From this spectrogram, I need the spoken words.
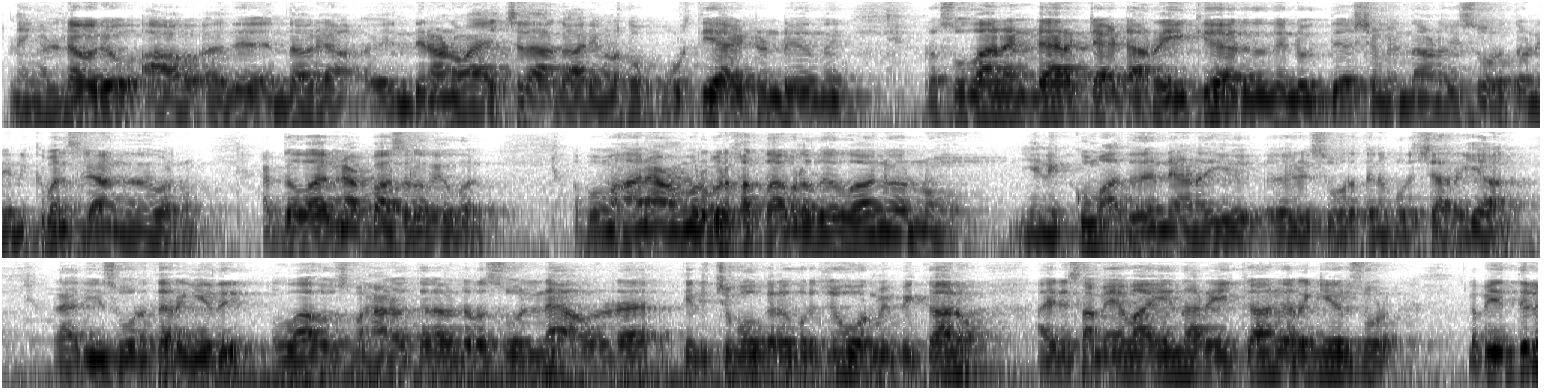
നിങ്ങളുടെ ഒരു ആ- അത് എന്താ പറയുക എന്തിനാണോ അയച്ചത് ആ കാര്യങ്ങളൊക്കെ പൂർത്തിയായിട്ടുണ്ട് എന്ന് റസൂദാൻ ഇൻഡയറക്റ്റ് ആയിട്ട് അറിയിക്കുകയായിരുന്നതിന്റെ ഉദ്ദേശം എന്നാണ് ഈ സുഹൃത്തുകൊണ്ട് എനിക്ക് മനസ്സിലാകുന്നതെന്ന് പറഞ്ഞു. അബ്ദുല്ലാബിൻ അബ്ബാസ് റദിയുള്ളൻ അപ്പോൾ മഹാന അമർബുൽ ഖത്താബ് റദിയുള്ളാന്ന് പറഞ്ഞു എനിക്കും അത് തന്നെയാണ് ഈ ഒരു സൂറത്തിനെ കുറിച്ച് അറിയാം. അതായത് ഈ സൂറത്ത് ഇറങ്ങിയത് അള്ളാഹു സുബാനുത്തല അവന്റെ റസൂലിനെ അവരുടെ തിരിച്ചുപോക്കിനെ കുറിച്ച് ഓർമ്മിപ്പിക്കാനും അതിന് സമയമായി എന്ന് അറിയിക്കാനും ഇറങ്ങിയ ഒരു സൂറ അപ്പോൾ ഇതിൽ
